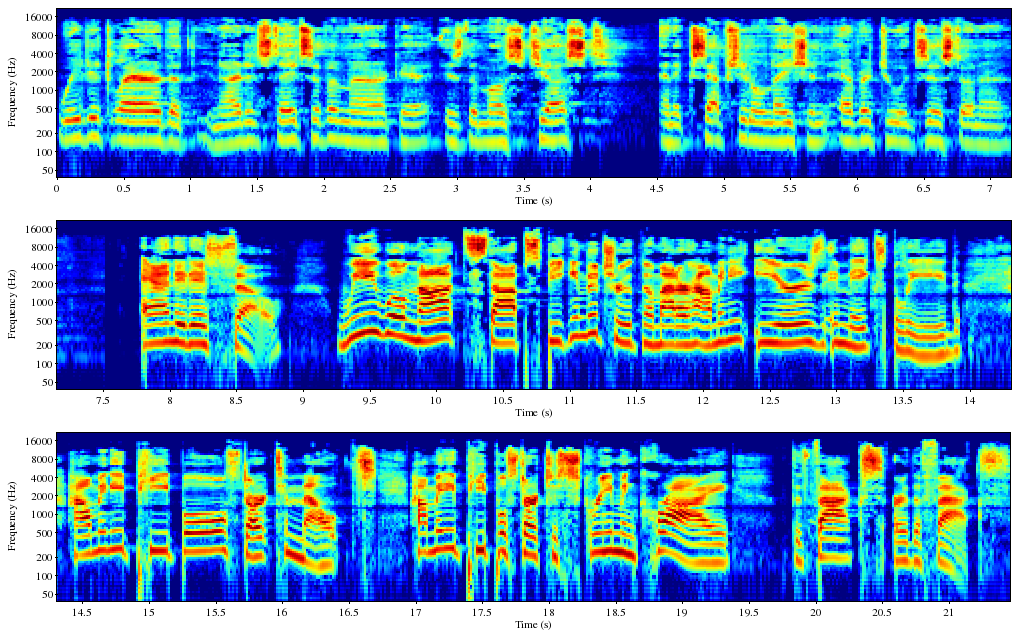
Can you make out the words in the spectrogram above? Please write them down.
We declare that the United States of America is the most just and exceptional nation ever to exist on earth. And it is so. We will not stop speaking the truth no matter how many ears it makes bleed, how many people start to melt, how many people start to scream and cry. The facts are the facts.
